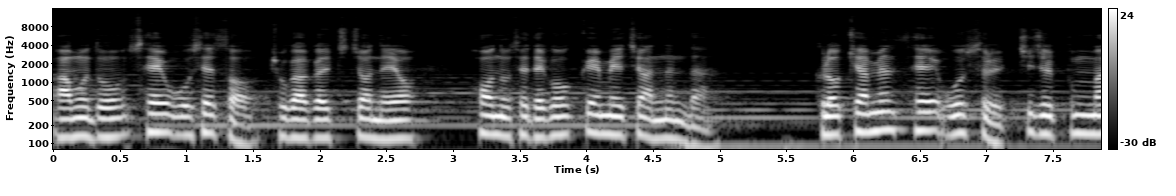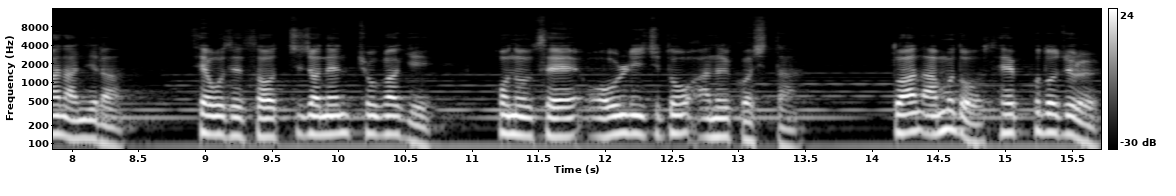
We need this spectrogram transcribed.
아무도 새 옷에서 조각을 찢어내어 헌 옷에 대고 꿰매지 않는다. 그렇게 하면 새 옷을 찢을 뿐만 아니라 새 옷에서 찢어낸 조각이 헌 옷에 어울리지도 않을 것이다. 또한 아무도 새 포도주를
